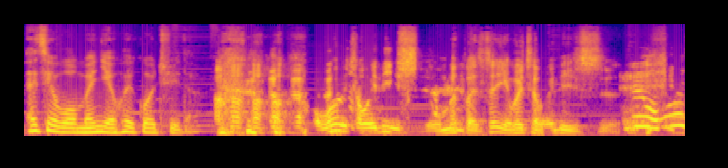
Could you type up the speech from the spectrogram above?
而且我们也会过去的，我们会成为历史，我们本身也会成为历史。对，我们会过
